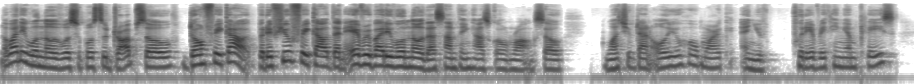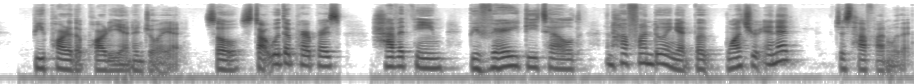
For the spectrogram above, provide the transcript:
nobody will know it was supposed to drop. So don't freak out. But if you freak out, then everybody will know that something has gone wrong. So once you've done all your homework and you've put everything in place, be part of the party and enjoy it. So start with a purpose, have a theme, be very detailed, and have fun doing it. But once you're in it, just have fun with it.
